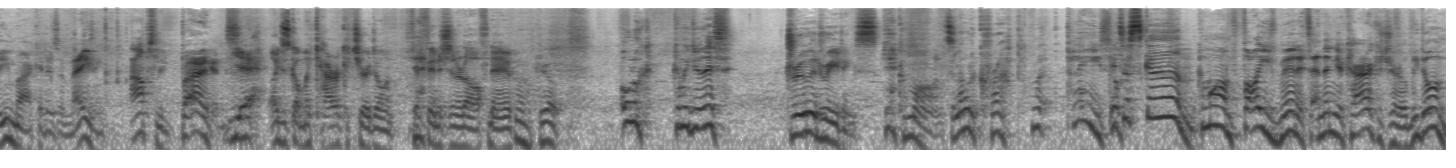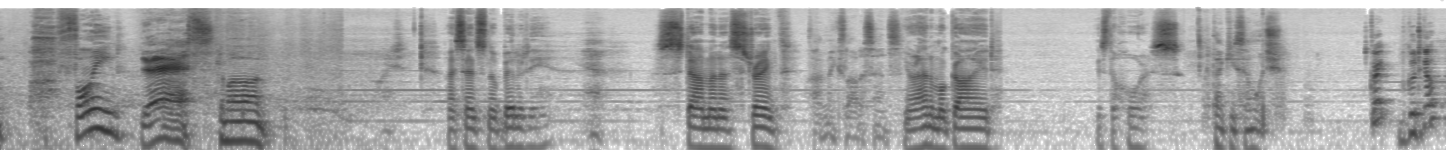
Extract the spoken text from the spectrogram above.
flea market is amazing. Absolute bargains. Yeah, I just got my caricature done. Yeah. Finishing it off now. Oh, cool. Oh, look, can we do this? Druid readings. Yeah. Come on, it's a load of crap. Please. It's a scam. Come on, five minutes and then your caricature will be done. Fine. Yes. Come on. I sense nobility, Yeah. stamina, strength. That makes a lot of sense. Your animal guide is the horse. Thank you so much. Great, we're good to go.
